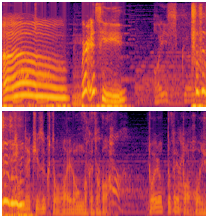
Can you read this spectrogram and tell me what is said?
Oh, Mm. where is he? おいしくそんで気づくとアイロンがけとかトイレットペーパー補充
